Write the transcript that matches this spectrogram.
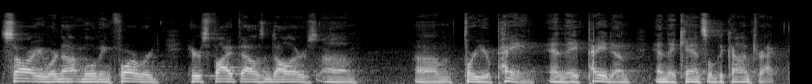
sorry, we're not moving forward. Here's $5,000 um, um, for your pain. And they paid them and they canceled the contract.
